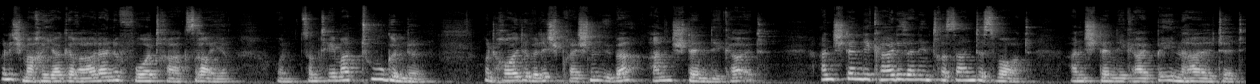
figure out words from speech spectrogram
und ich mache ja gerade eine Vortragsreihe und zum Thema Tugenden. Und heute will ich sprechen über Anständigkeit. Anständigkeit ist ein interessantes Wort. Anständigkeit beinhaltet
